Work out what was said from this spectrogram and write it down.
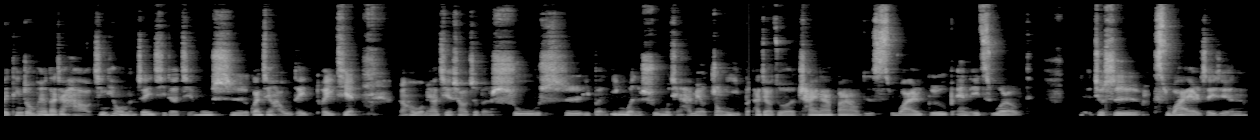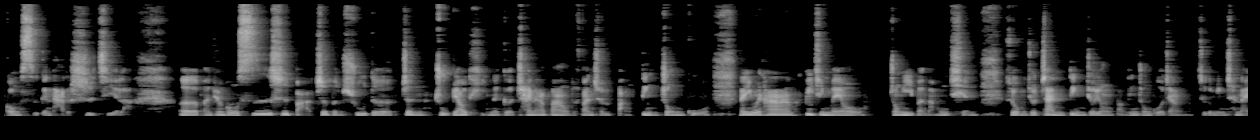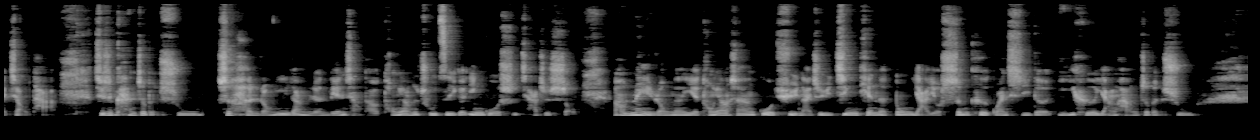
各位听众朋友，大家好。今天我们这一集的节目是关键好物推推荐，然后我们要介绍这本书是一本英文书，目前还没有中译本，它叫做《China Bound Swire Group and Its World》，就是 Swire 这间公司跟它的世界啦。呃，版权公司是把这本书的正主标题那个 China Bound 翻成绑定中国，那因为它毕竟没有。中译本嘛，目前，所以我们就暂定就用“绑定中国”这样这个名称来叫它。其实看这本书是很容易让人联想到，同样是出自一个英国史家之手，然后内容呢也同样是和过去乃至于今天的东亚有深刻关系的《颐和洋行》这本书。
